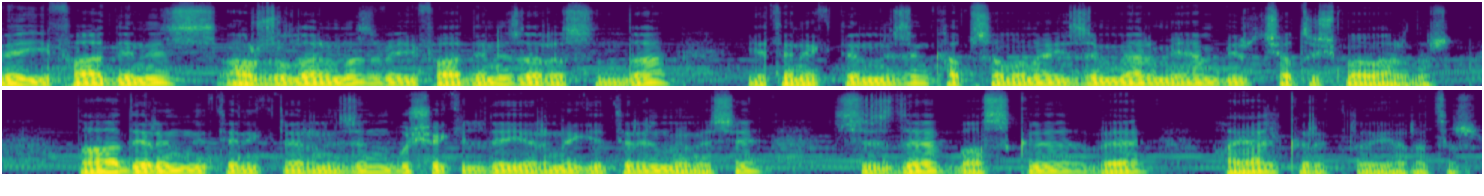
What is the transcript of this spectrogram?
ve ifadeniz, arzularınız ve ifadeniz arasında yeteneklerinizin kapsamına izin vermeyen bir çatışma vardır. Daha derin niteliklerinizin bu şekilde yerine getirilmemesi sizde baskı ve hayal kırıklığı yaratır.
